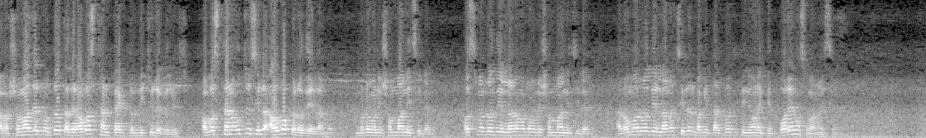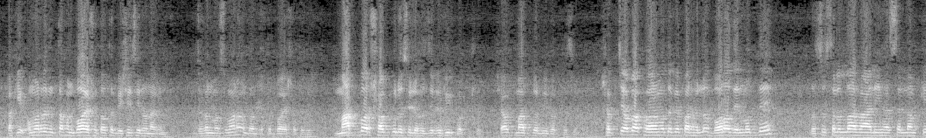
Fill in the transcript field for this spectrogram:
আবার সমাজের মধ্যেও তাদের অবস্থানটা একদম নিচু লেভেলের অবস্থান উঁচু ছিল আউবকর রদি আল্লাহ মোটামুটি সম্মানী ছিলেন। ওসমান রদি আল্লাহ মোটামুটি সম্মানী ছিলেন। আর ওমর রদি আল্লাহ ছিলেন, বাকি তারপর তিনি অনেকদিন পরে মুসলমান হয়েছিলেন বাকি ওমর তখন বয়স তত বেশি ছিল না কিন্তু। যখন মুসলমান তত বয়স হতে বেশি। মাতবর সবগুলো ছিল হুজুরের বিপক্ষে, সব মাতবর বিপক্ষে ছিল। সবচেয়ে অবাক হওয়ার মতো ব্যাপার হলো, বড়দের মধ্যে রসুসাল্লাহ আলী হাসাল্লামকে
